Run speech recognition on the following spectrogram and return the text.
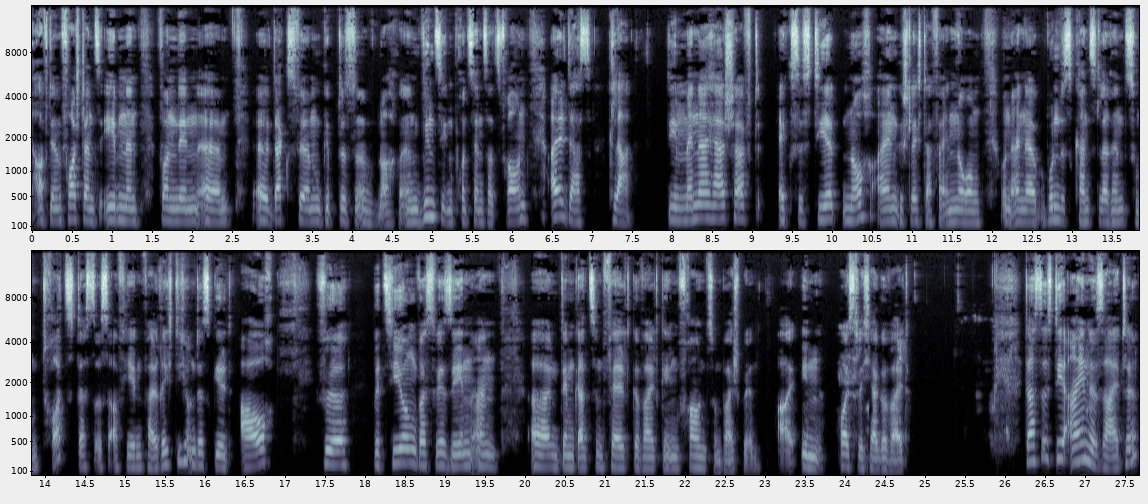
auf den Vorstandsebenen von den ähm, äh, DAX-Firmen gibt es äh, noch einen winzigen Prozentsatz Frauen. All das, klar, die Männerherrschaft existiert noch allen Geschlechterveränderungen und einer Bundeskanzlerin zum Trotz. Das ist auf jeden Fall richtig und das gilt auch für Beziehungen, was wir sehen an äh, dem ganzen Feld Gewalt gegen Frauen zum Beispiel, äh, in häuslicher Gewalt. Das ist die eine Seite.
